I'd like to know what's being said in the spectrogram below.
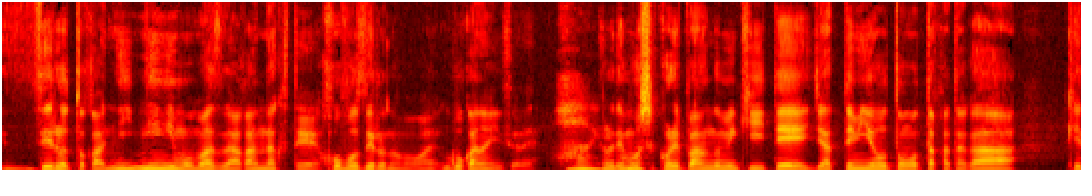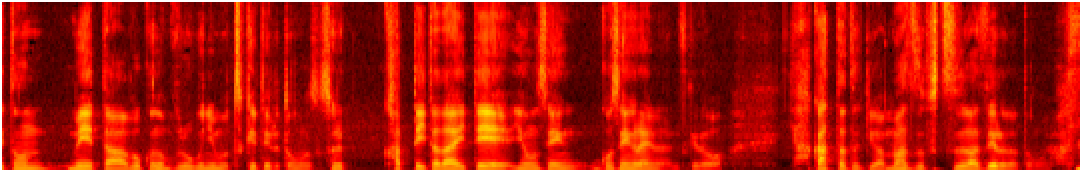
0とか 2, 2にもまず上がんなくて、ほぼゼロのまま動かないんですよね。はい。なので、もしこれ番組聞いてやってみようと思った方が、ケトンメーター僕のブログにもつけてると思うんですそれ買っていただいて4000、5000ぐらいなんですけど、測った時はまず普通はゼロだと思います。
